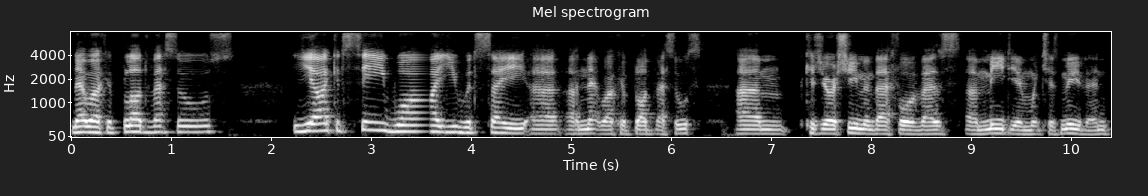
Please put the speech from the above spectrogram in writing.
Network of blood vessels. Yeah, I could see why you would say uh, a network of blood vessels um, because you're assuming, therefore, there's a medium which is moving.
